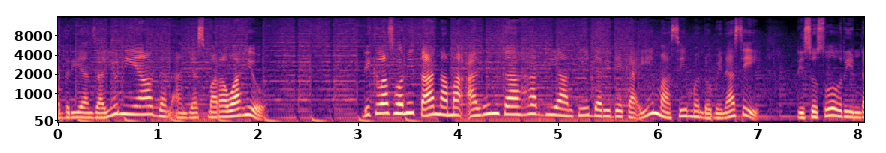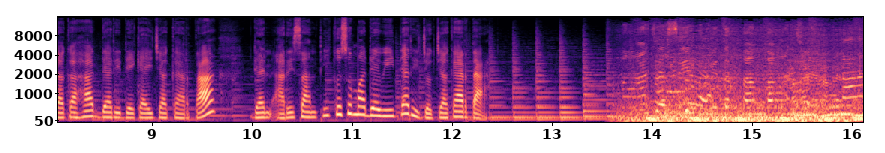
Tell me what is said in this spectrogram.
Adrian Zayunial dan Anjas Marawahyu. Di kelas wanita, nama Alinka Hardianti dari DKI masih mendominasi, disusul Rinda Kahad dari DKI Jakarta dan Arisanti Kusumadewi dari Yogyakarta. Aja sih, lebih tertantang aja.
